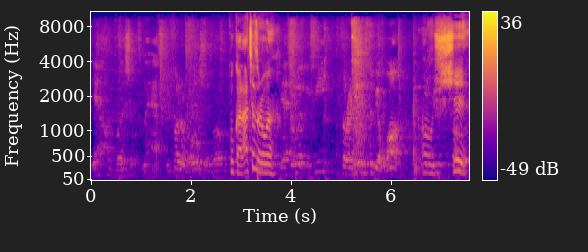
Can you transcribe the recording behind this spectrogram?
Yeah, oh, bro, this shit was nasty. Full of roaches, bro. Cucarachas or what? Yeah, so look, you see, so right here used to be a wall. Oh shit.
